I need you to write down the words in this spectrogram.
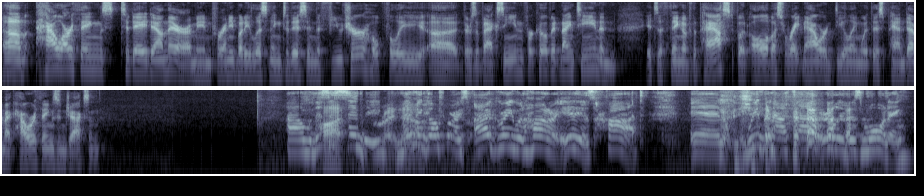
Um, how are things today down there? I mean, for anybody listening to this in the future, hopefully uh, there's a vaccine for COVID 19 and it's a thing of the past, but all of us right now are dealing with this pandemic. How are things in Jackson? Um, this hot is Cindy. Right Let now. me go first. I agree with Hunter. It is hot. And we've been outside early this morning.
